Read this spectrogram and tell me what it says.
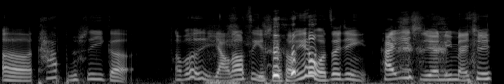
呃，它不是一个，哦，不是咬到自己舌头，因为我最近台艺实验里没去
